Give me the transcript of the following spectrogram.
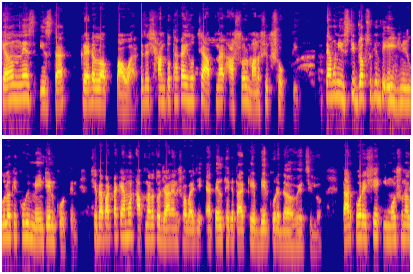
calmness is the cradle of power যে, শান্ত থাকাই হচ্ছে আপনার আসল মানসিক শক্তি। তেমনই স্টিভ জবসও কিন্তু এই জিনিসগুলোকে খুবই মেনটেন করতেন। সে ব্যাপারটা কেমন আপনারা তো জানেন সবাই যে অ্যাপেল থেকে তাকে বের করে দেওয়া হয়েছিল। তারপরে সে ইমোশনাল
